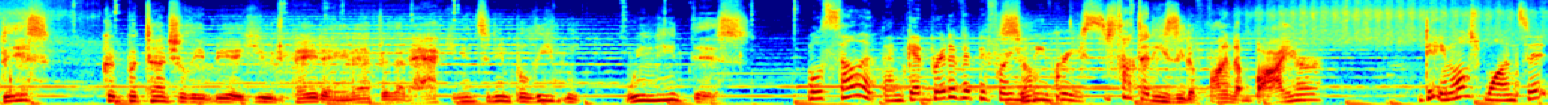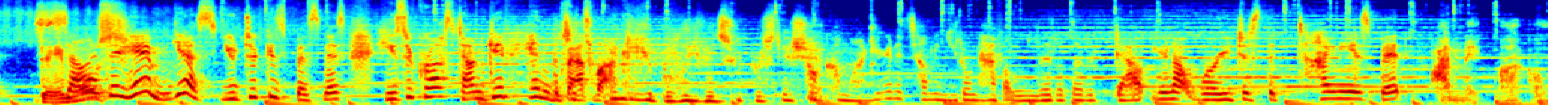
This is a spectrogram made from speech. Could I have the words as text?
this could potentially be a huge payday, and after that hacking incident, believe me, we need this. We'll sell it then. Get rid of it before Sell- you leave Greece. It's not that easy to find a buyer. Deimos wants it. Sell it to him. Yes, you took his business. He's across town. Give him the bad Since luck. when do you believe in superstition? Oh, come on. You're going to tell me you don't have a little bit of doubt? You're not worried just the tiniest bit? I make my own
